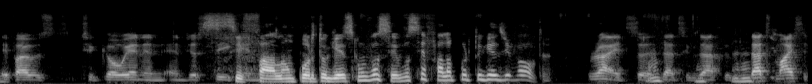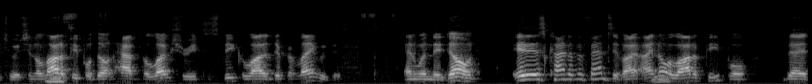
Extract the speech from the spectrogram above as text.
If I was to go in and, and just speak. Se in... falam português com você, você fala português de volta. Right, so that's exactly that's my situation. A lot of people don't have the luxury to speak a lot of different languages, and when they don't, it is kind of offensive. I, I know a lot of people that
